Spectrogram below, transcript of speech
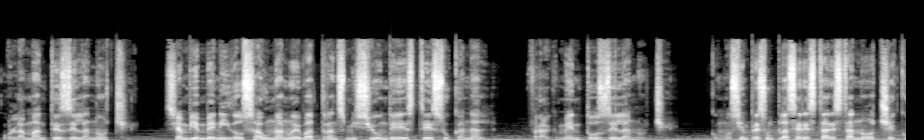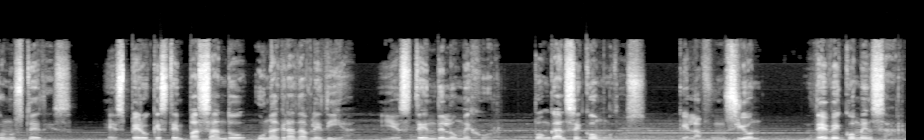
Hola amantes de la noche, sean bienvenidos a una nueva transmisión de este su canal, Fragmentos de la Noche. Como siempre es un placer estar esta noche con ustedes. Espero que estén pasando un agradable día y estén de lo mejor. Pónganse cómodos, que la función debe comenzar.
